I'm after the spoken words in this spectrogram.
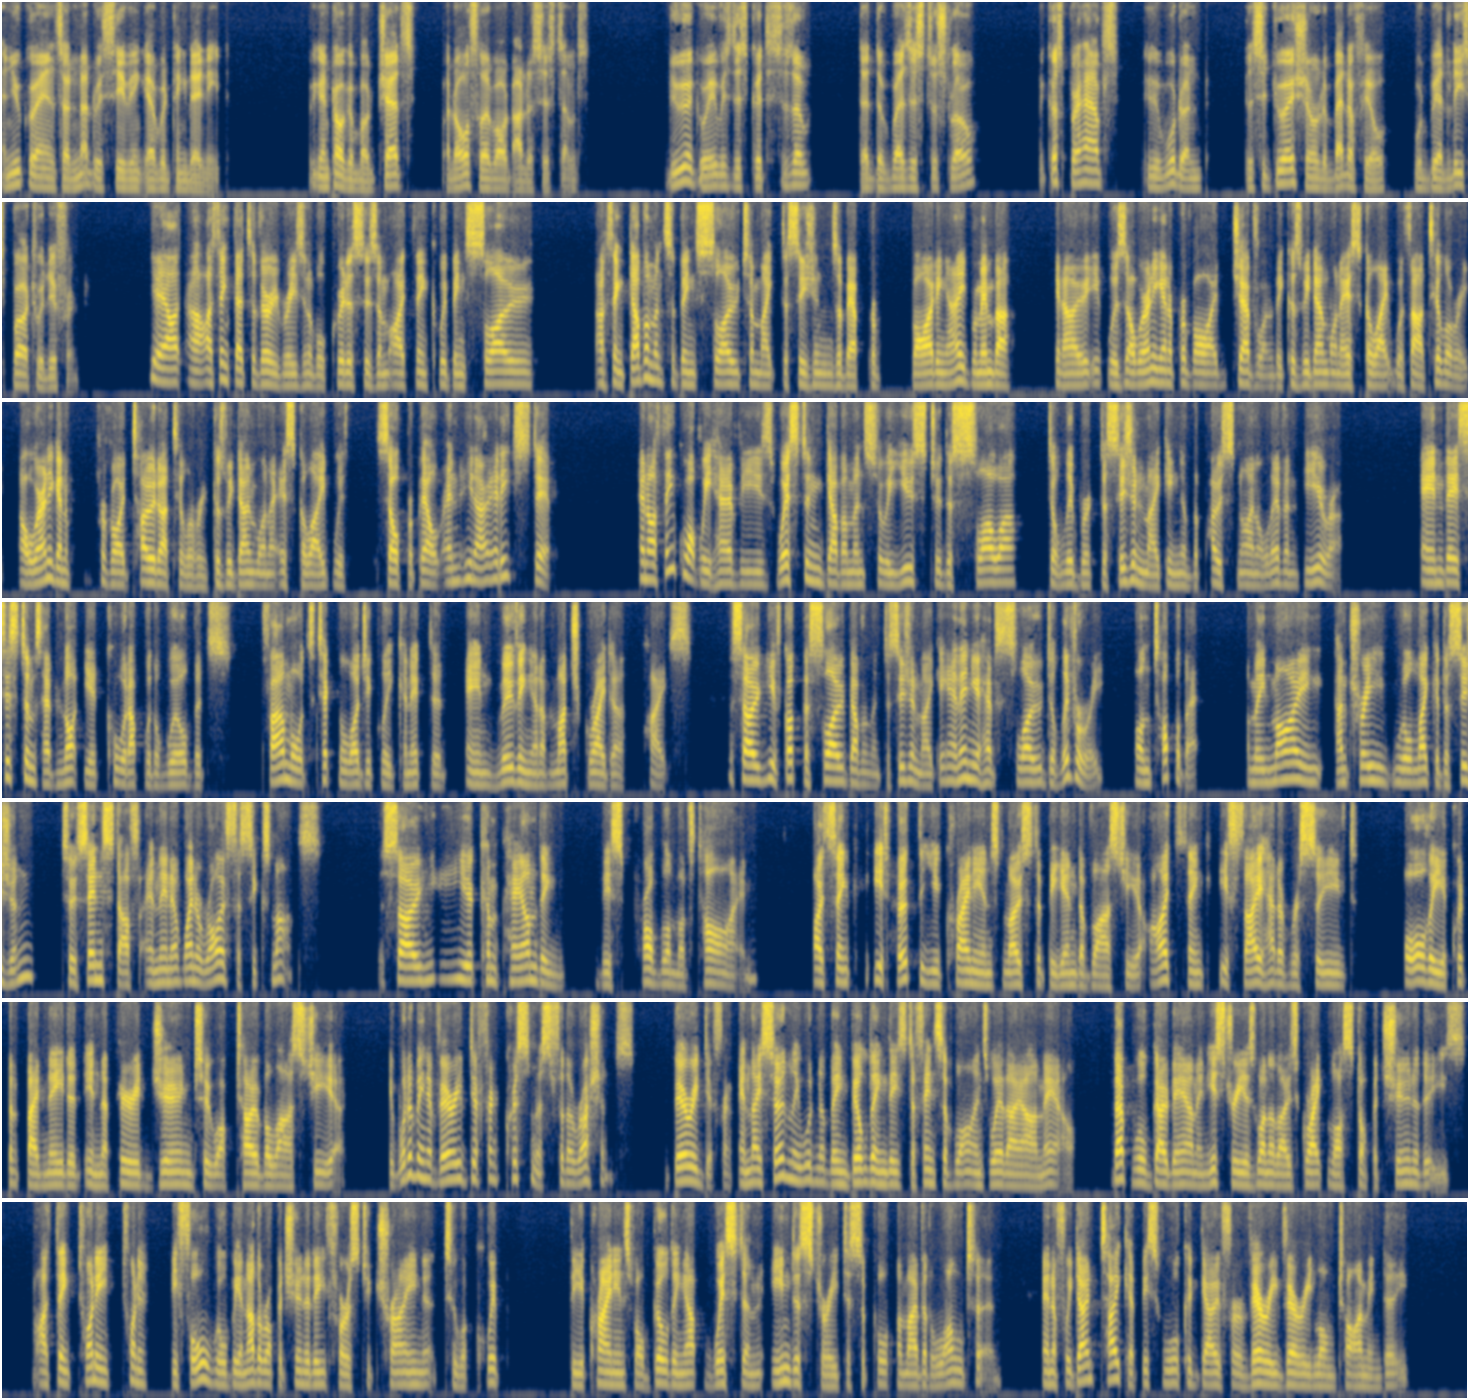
and Ukrainians are not receiving everything they need. We can talk about jets, but also about other systems. Do you agree with this criticism that the West is too slow? Because perhaps if it wouldn't, the situation on the battlefield would be at least partly different. Yeah, I, I think that's a very reasonable criticism. I think we've been slow. I think governments have been slow to make decisions about providing aid. Remember, you know, it was, oh, we're only going to provide javelin because we don't want to escalate with artillery. Oh, we're only going to provide towed artillery because we don't want to escalate with self propelled. And, you know, at each step. And I think what we have is Western governments who are used to the slower, deliberate decision making of the post 9 11 era. And their systems have not yet caught up with a world that's far more technologically connected and moving at a much greater pace. So you've got the slow government decision making, and then you have slow delivery on top of that. I mean, my country will make a decision to send stuff, and then it won't arrive for six months. So you're compounding this problem of time I think it hurt the Ukrainians most at the end of last year. I think if they had have received all the equipment they needed in the period June to October last year, it would have been a very different Christmas for the Russians. Very different. And they certainly wouldn't have been building these defensive lines where they are now. That will go down in history as one of those great lost opportunities. I think 2024 will be another opportunity for us to train, to equip the Ukrainians while building up Western industry to support them over the long term. And if we don't take it, this war could go for a very, very long time indeed.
